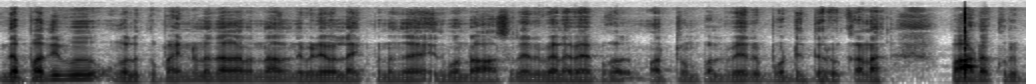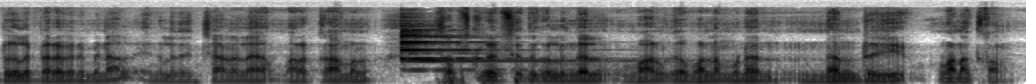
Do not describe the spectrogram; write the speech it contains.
இந்த பதிவு உங்களுக்கு பயனுள்ளதாக இருந்தால் இந்த வீடியோவை லைக் பண்ணுங்கள் இது போன்ற ஆசிரியர் வேலைவாய்ப்புகள் மற்றும் பல்வேறு போட்டித் தேர்வுக்கான பாடக்குறிப்புகளை பெற விரும்பினால் எங்களது சேனலை மறக்காமல் சப்ஸ்கிரைப் செய்து கொள்ளுங்கள். வாழ்க வளமுடன். நன்றி. வணக்கம்.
